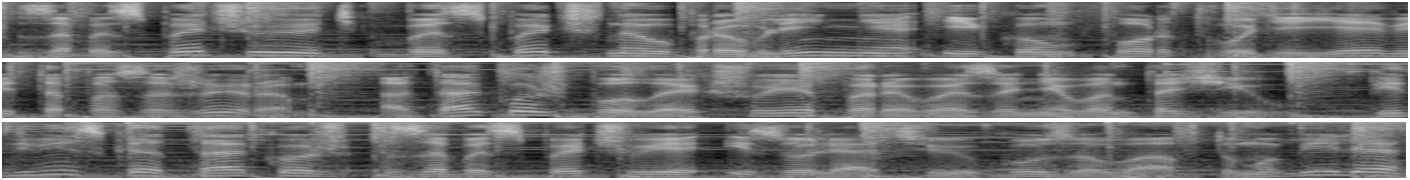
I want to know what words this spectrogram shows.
забезпечують безпечне управління і комфорт водієві та пасажирам, а також полегшує перевезення вантажів. Підвіска також забезпечує ізоляцію кузова автомобіля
